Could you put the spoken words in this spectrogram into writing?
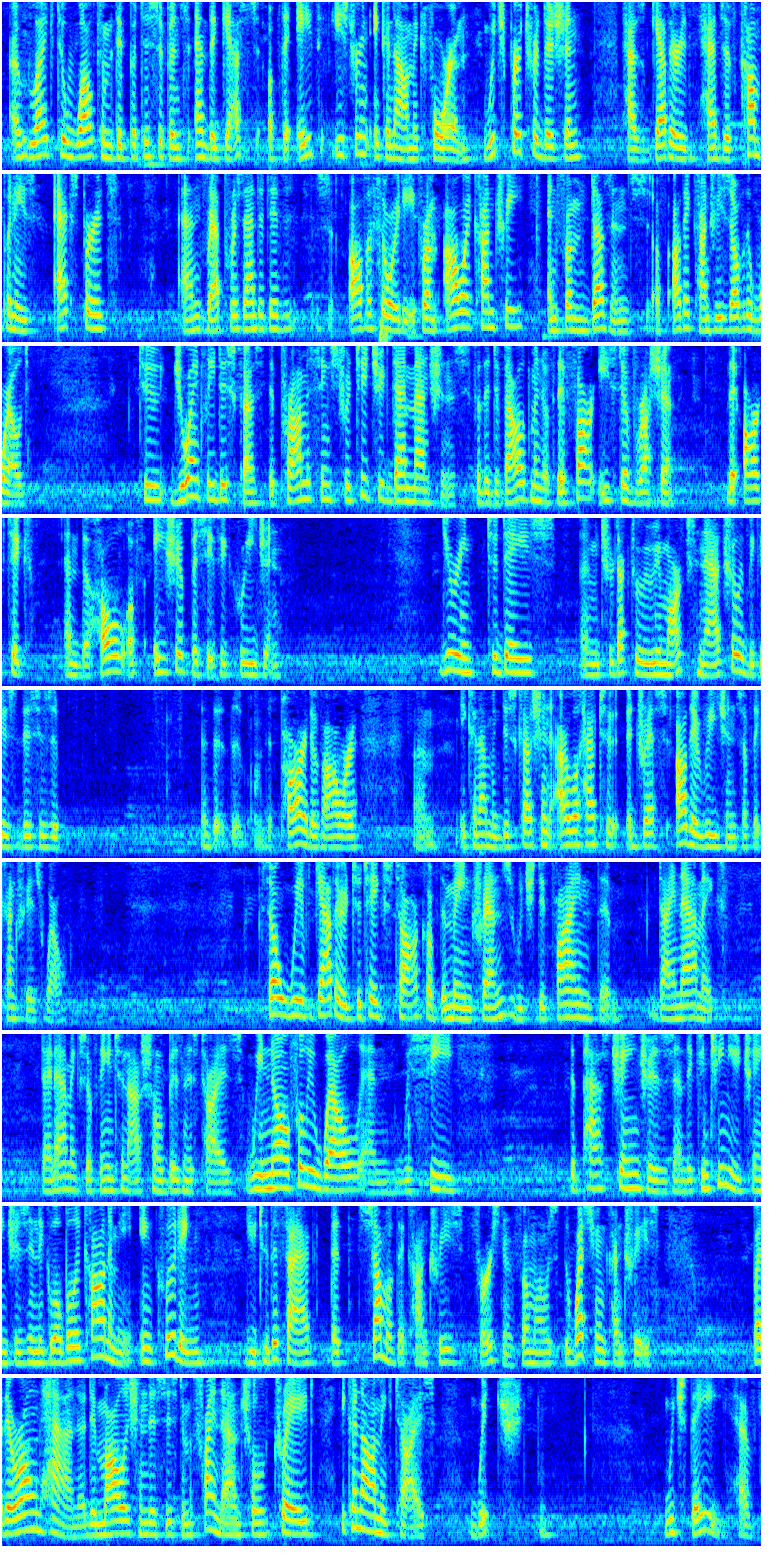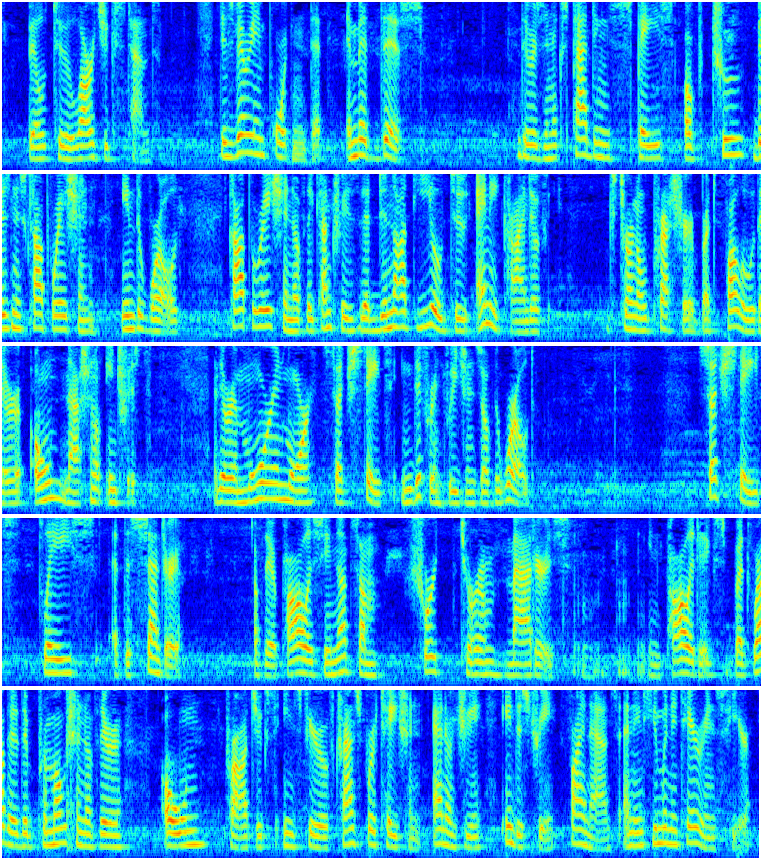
I would like to welcome the participants and the guests of the 8th Eastern Economic Forum, which per tradition has gathered heads of companies, experts, and representatives of authority from our country and from dozens of other countries of the world to jointly discuss the promising strategic dimensions for the development of the Far East of Russia, the Arctic, and the whole of Asia-Pacific region. During today's introductory remarks, naturally, because this is a, the, the, the part of our um, economic discussion, I will have to address other regions of the country as well. So we've gathered to take stock of the main trends which define the dynamic dynamics of the international business ties. We know fully well and we see the past changes and the continued changes in the global economy, including due to the fact that some of the countries, first and foremost the Western countries, by their own hand are demolishing the system of financial, trade, economic ties, which, which they have built to a large extent. It is very important that amid this, there is an expanding space of true business cooperation in the world, cooperation of the countries that do not yield to any kind of external pressure but follow their own national interests there are more and more such states in different regions of the world. Such states place at the center of their policy not some short-term matters in politics, but rather the promotion of their own projects in sphere of transportation, energy, industry, finance, and in humanitarian sphere.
